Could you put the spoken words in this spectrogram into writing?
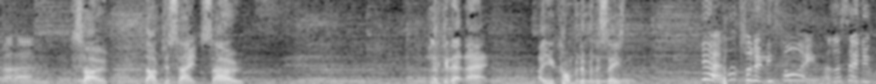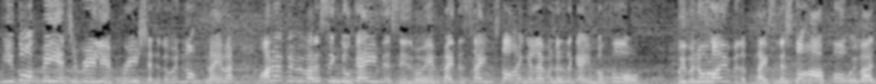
But, um, So, no, I'm just saying. So, looking at that, are you confident for the season? Yeah, it's absolutely fine. As I said, you- you've got to be here to really appreciate it that we're not playing bad. I don't think we've had a single game this season where we've played the same starting 11 as the game before. We've been all over the place, and it's not our fault. We've had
